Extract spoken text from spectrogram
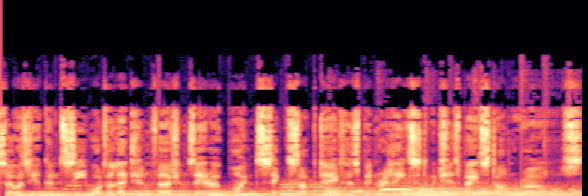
So as you can see what a Legend version 0.6 update has been released which is based on Rose.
